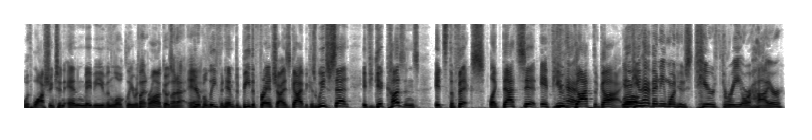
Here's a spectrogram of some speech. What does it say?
with Washington and maybe even locally with the Broncos. but, uh, yeah. Your belief in him to be the franchise guy because we've said if you get Cousins, it's the fix. Like that's it. If you You've have- got the guy. if you have anyone who's tier three or higher,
